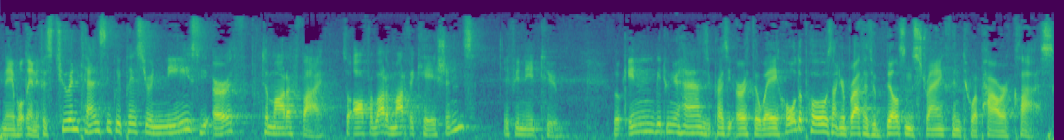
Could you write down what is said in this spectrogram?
navel in. If it's too intense, simply place your knees to the earth to modify. So offer a lot of modifications if you need to. Look in between your hands as you press the earth away. Hold a pose on your breath as you build some strength into a power class.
